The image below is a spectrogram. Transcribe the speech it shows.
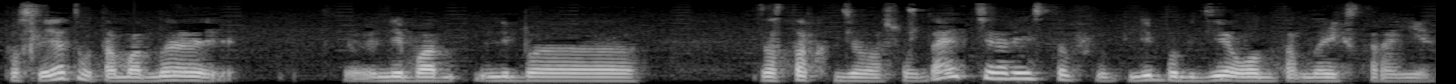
после этого там одна либо, либо заставка, где он осуждает террористов, либо где он там на их стороне.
